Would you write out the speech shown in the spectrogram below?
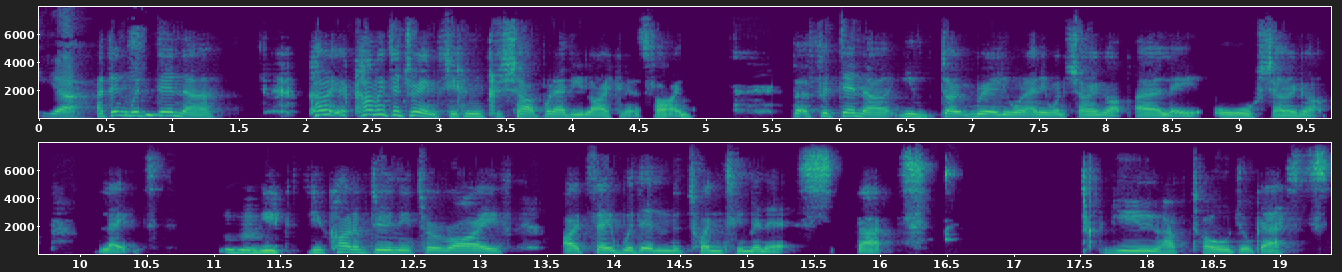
Yeah. I think with dinner, coming coming to drinks, you can show up whenever you like and it's fine. But for dinner, you don't really want anyone showing up early or showing up late. hmm You you kind of do need to arrive, I'd say, within the twenty minutes that you have told your guests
